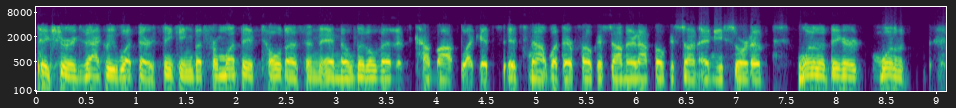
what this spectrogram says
picture exactly what they're thinking. But from what they've told us and, and the little that it's come up, like it's it's not what they're focused on. They're not focused on any sort of one of the bigger one of the,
